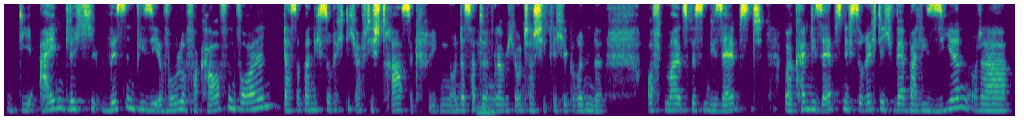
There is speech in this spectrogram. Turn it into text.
die eigentlich wissen, wie sie Evolo verkaufen wollen, das aber nicht so richtig auf die Straße kriegen. Und das hat dann, mhm. glaube ich, unterschiedliche Gründe. Oftmals wissen die selbst oder können die selbst nicht so richtig verbalisieren oder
